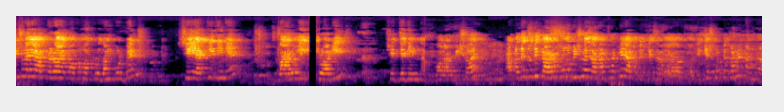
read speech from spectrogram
বিষয়ে আপনারা মতামত প্রদান করবেন। সেই একই দিনে, বারোই ফেব্রুয়ারি, সে যেদিন বলার বিষয়। আপনাদের যদি কারোর কোনো বিষয় জানার থাকে আমাদেরকে জিজ্ঞেস করতে পারেন, আমরা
